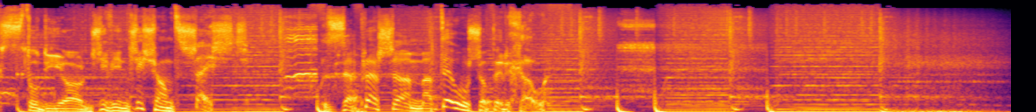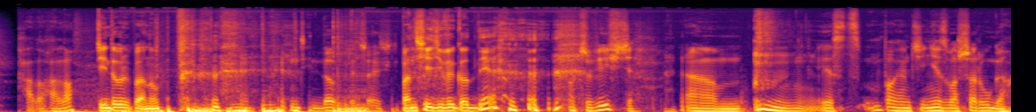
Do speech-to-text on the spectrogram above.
Studio 96. Zaprasza Mateusz Opyrchał. Halo, halo. Dzień dobry panu. Dzień dobry, cześć. Pan siedzi wygodnie? Oczywiście. Um, jest, powiem ci, niezła szaruga.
